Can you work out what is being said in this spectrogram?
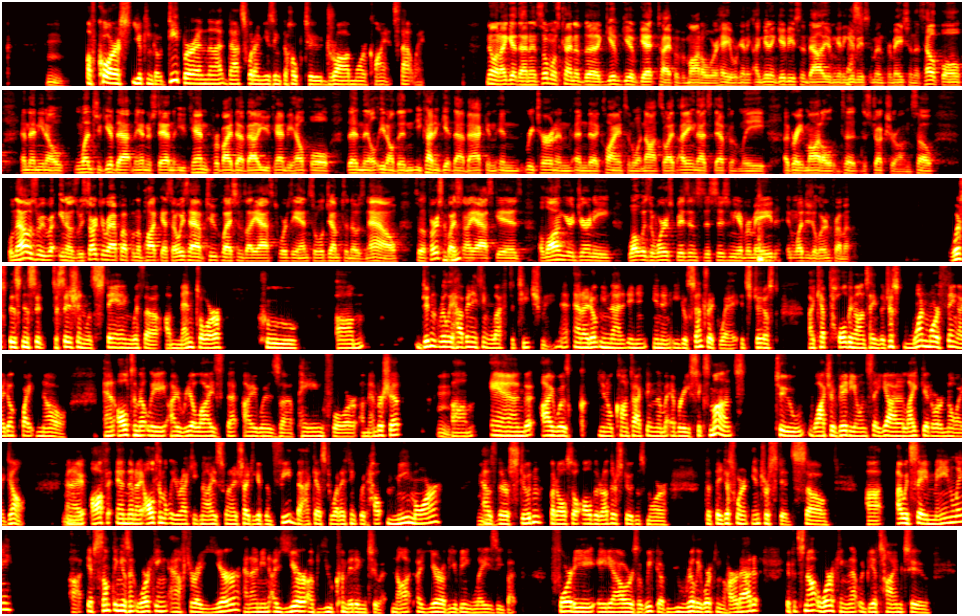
Hmm. Of course, you can go deeper, and that, that's what I'm using to hope to draw more clients that way. No, and I get that. And it's almost kind of the give, give, get type of a model where, hey, we're gonna I'm gonna give you some value, I'm gonna yes. give you some information that's helpful. And then, you know, once you give that and they understand that you can provide that value, you can be helpful, then they'll, you know, then you kind of get that back in, in return and and uh, clients and whatnot. So I, I think that's definitely a great model to, to structure on. So well, now as we you know as we start to wrap up on the podcast, I always have two questions I ask towards the end, so we'll jump to those now. So the 1st mm-hmm. question I ask is: Along your journey, what was the worst business decision you ever made, and what did you learn from it? Worst business decision was staying with a, a mentor who um, didn't really have anything left to teach me, and I don't mean that in in an egocentric way. It's just I kept holding on, saying there's just one more thing I don't quite know and ultimately i realized that i was uh, paying for a membership mm. um, and i was you know contacting them every six months to watch a video and say yeah i like it or no i don't mm. and i hmm. often and then i ultimately recognized when i tried to give them feedback as to what i think would help me more mm. as their student but also all their other students more that they just weren't interested so uh, i would say mainly uh, if something isn't working after a year, and I mean a year of you committing to it, not a year of you being lazy, but 40, 80 hours a week of you really working hard at it. If it's not working, that would be a time to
